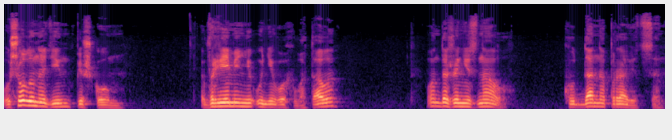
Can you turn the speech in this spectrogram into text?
Ушел он один пешком. Времени у него хватало. Он даже не знал, куда направиться.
